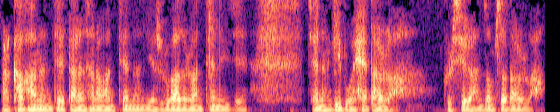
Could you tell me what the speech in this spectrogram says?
발칵하는데 다른 사람한테는 예술가들한테는 이제 재능 기부해달라 글씨를 한 점 써달라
